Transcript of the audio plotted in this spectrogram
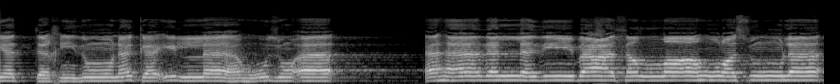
يتخذونك إلا هزؤا أهذا الذي بعث الله رسولا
